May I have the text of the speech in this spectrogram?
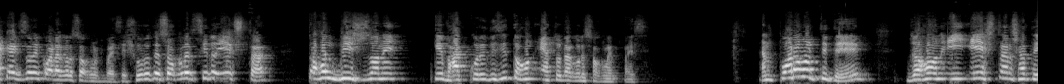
এক একজনে কটা করে চকলেট পাইছে? শুরুতে চকলেট ছিল এক্সট্রা তখন বিশ জনে কে ভাগ করে দিছি, তখন এতটা করে চকলেট পাইছে। পরবর্তীতে যখন এই এক্সটার সাথে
